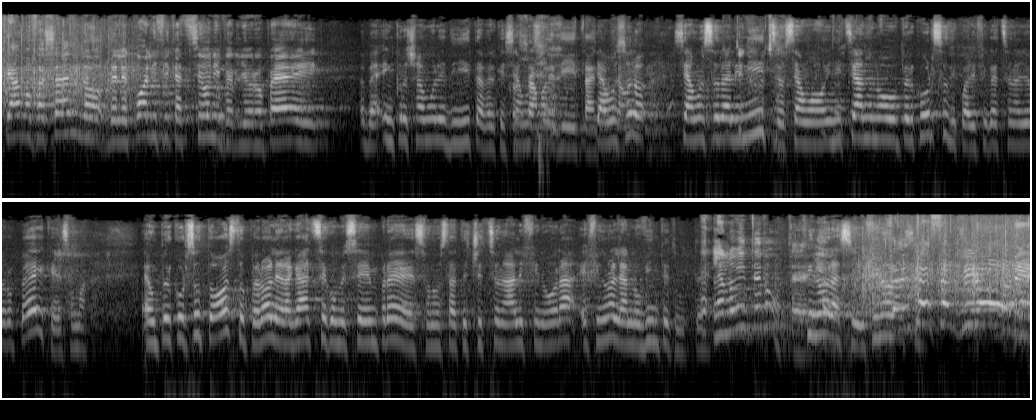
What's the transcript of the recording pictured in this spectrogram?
stiamo facendo delle qualificazioni per gli europei. Vabbè, incrociamo le dita perché siamo, solo, le dita, siamo solo, siamo solo all'inizio, stiamo iniziando un nuovo percorso di qualificazione agli europei che insomma è un percorso tosto, però le ragazze come sempre sono state eccezionali finora e finora le hanno vinte tutte. Eh, le hanno vinte tutte. Finora sì, finora in sì. al girone.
